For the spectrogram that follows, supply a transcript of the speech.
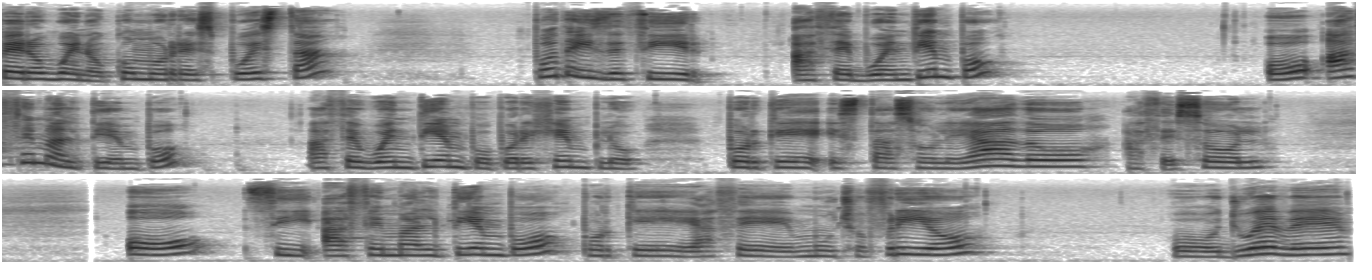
pero bueno, como respuesta podéis decir hace buen tiempo o hace mal tiempo. Hace buen tiempo, por ejemplo, porque está soleado, hace sol. O si hace mal tiempo porque hace mucho frío o llueve,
